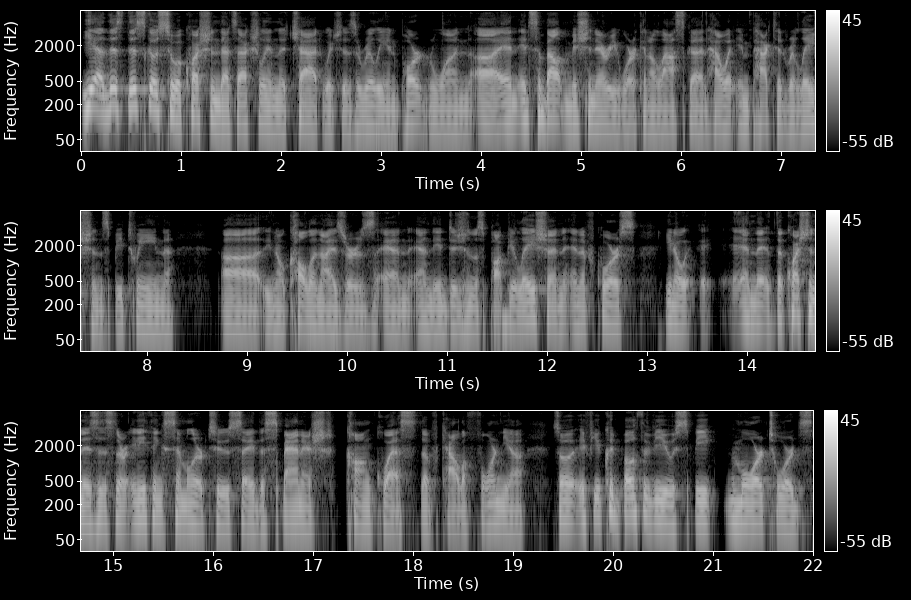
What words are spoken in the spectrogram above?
Yeah, this this goes to a question that's actually in the chat, which is a really important one, uh, and it's about missionary work in Alaska and how it impacted relations between, uh, you know, colonizers and and the indigenous population, and of course, you know, and the, the question is, is there anything similar to say the Spanish conquest of California? So, if you could both of you speak more towards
